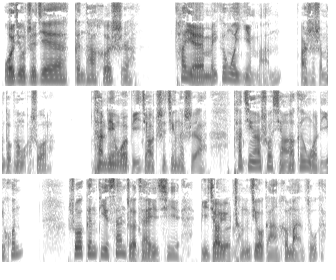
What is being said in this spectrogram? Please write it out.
我就直接跟他核实，他也没跟我隐瞒，而是什么都跟我说了。但令我比较吃惊的是啊，他竟然说想要跟我离婚，说跟第三者在一起比较有成就感和满足感，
